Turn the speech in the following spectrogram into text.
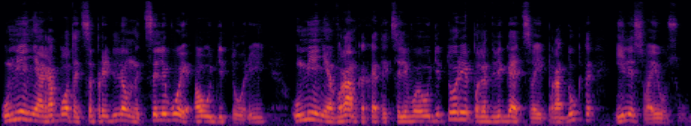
умение работать с определенной целевой аудиторией, умение в рамках этой целевой аудитории продвигать свои продукты или свои услуги.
